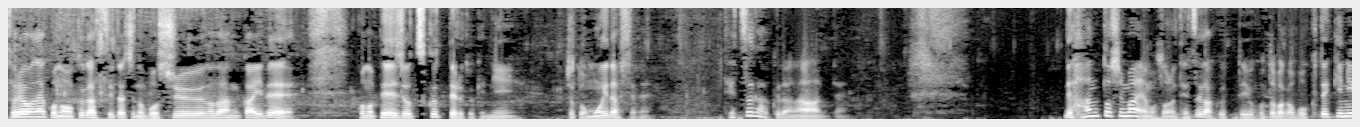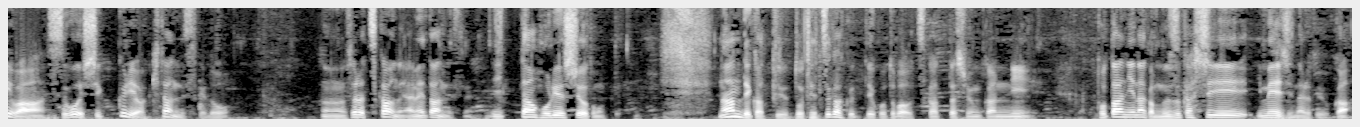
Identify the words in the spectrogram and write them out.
それをね、この9月1日の募集の段階で、このページを作ってる時に、ちょっと思い出してね、哲学だなみたいな。で、半年前もその哲学っていう言葉が僕的にはすごいしっくりは来たんですけど、うん、それは使うのやめたんですね。一旦保留しようと思って。なんでかっていうと、哲学っていう言葉を使った瞬間に、途端になんか難しいイメージになるというか、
